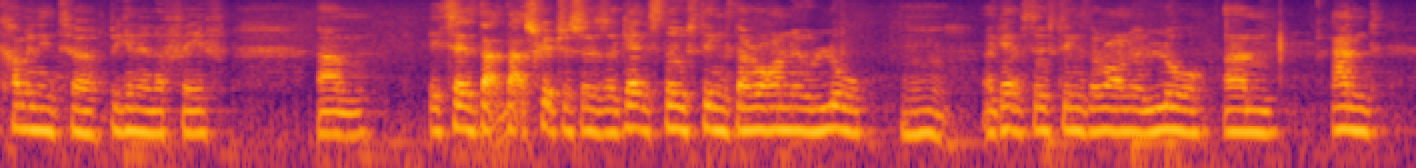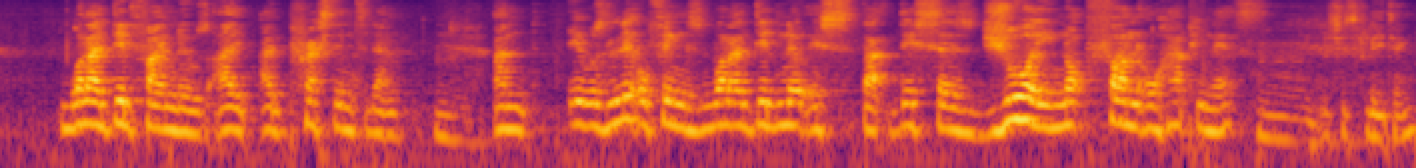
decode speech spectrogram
coming into beginning of faith, um, it says that that scripture says, "Against those things there are no law." Against those things there are no law. Um, and when I did find those, I, I pressed into them. And it was little things when I did notice that this says joy, not fun or happiness, Which is fleeting.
